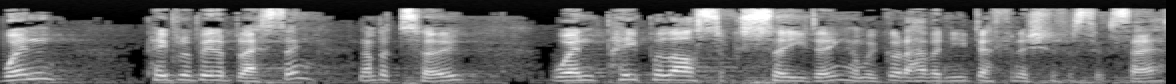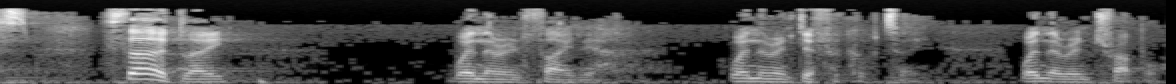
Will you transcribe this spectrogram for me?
when people have been a blessing, number two, when people are succeeding, and we've got to have a new definition for success. Thirdly, when they're in failure, when they're in difficulty, when they're in trouble.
